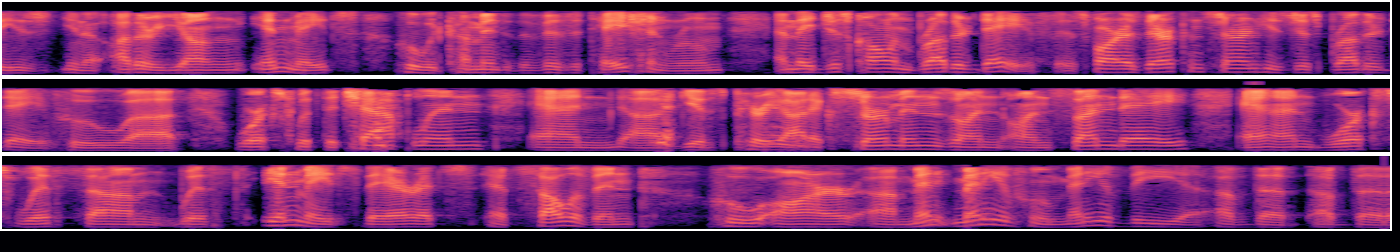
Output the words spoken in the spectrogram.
these, you know, other young inmates who would come into the visitation room and they just call him Brother Dave. As far as they're concerned, he's just Brother Dave who uh works with the chaplain and uh gives periodic sermons on on Sunday and works with um with inmates there at at Sullivan who are uh, many many of whom many of the of the of the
